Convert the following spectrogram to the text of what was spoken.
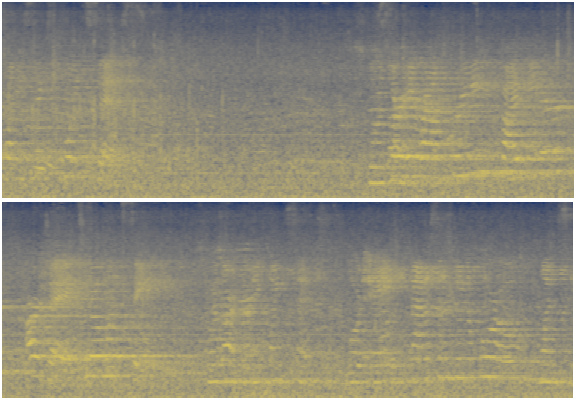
26.6, starting round 3, 5 meter, RJ, 201C. scores are 30.6. Board A, Madison doing a 401C.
